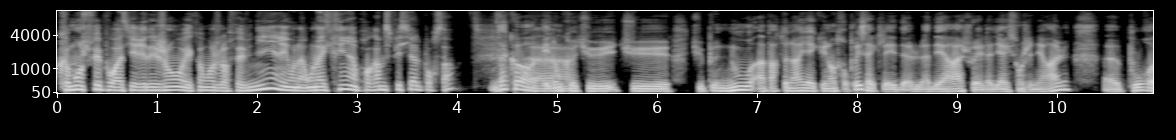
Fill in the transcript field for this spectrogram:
comment je fais pour attirer des gens et comment je leur fais venir. Et on a, on a créé un programme spécial pour ça. D'accord. Et donc, Euh, tu, tu, tu peux, nous, un partenariat avec une entreprise, avec les- la DRH ou la direction générale, euh, pour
